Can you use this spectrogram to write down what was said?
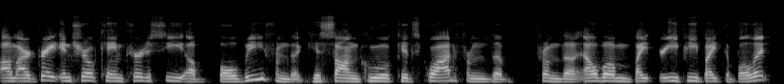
Um, our great intro came courtesy of Bolby from the his song "Cool Kid Squad" from the from the album "Bite" or EP "Bite the Bullet."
